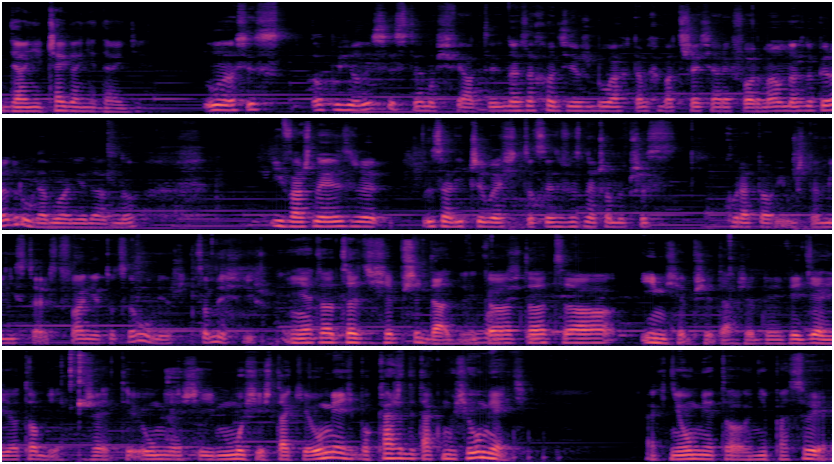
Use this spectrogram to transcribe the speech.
do niczego nie dojdzie? U nas jest opóźniony system oświaty. Na zachodzie już była tam chyba trzecia reforma, u nas dopiero druga była niedawno. I ważne jest, że zaliczyłeś to, co jest wyznaczone przez kuratorium czy tam ministerstwo, a nie to, co umiesz, co myślisz. Nie to, co ci się przyda, tylko Właśnie. to, co im się przyda, żeby wiedzieli o tobie, że ty umiesz i musisz takie umieć, bo każdy tak musi umieć. Jak nie umie, to nie pasuje.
